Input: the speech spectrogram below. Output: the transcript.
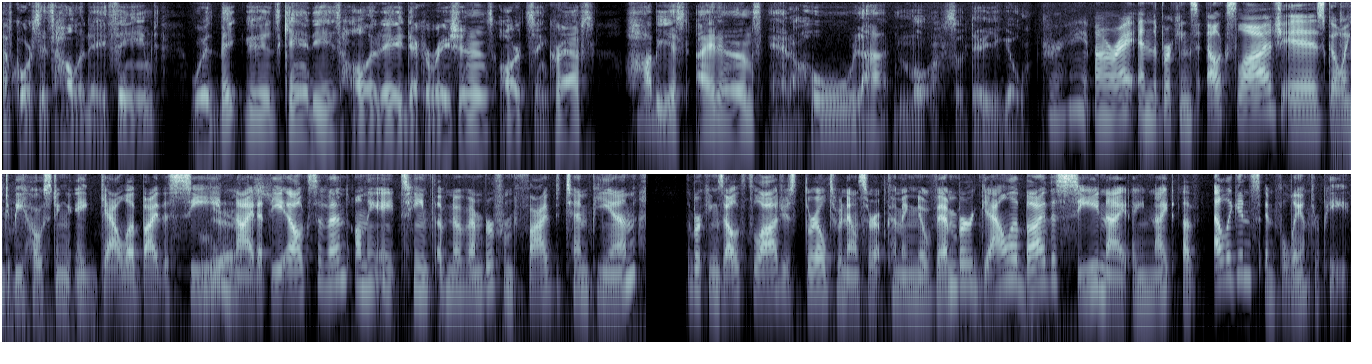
Of course, it's holiday themed with baked goods, candies, holiday decorations, arts and crafts, hobbyist items, and a whole lot more. So there you go. Great. All right. And the Brookings Elks Lodge is going to be hosting a Gala by the Sea Yes. night at the Elks event on the 18th of November from 5 to 10 p.m. The Brookings Elks Lodge is thrilled to announce their upcoming November Gala by the Sea night, a night of elegance and philanthropy.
